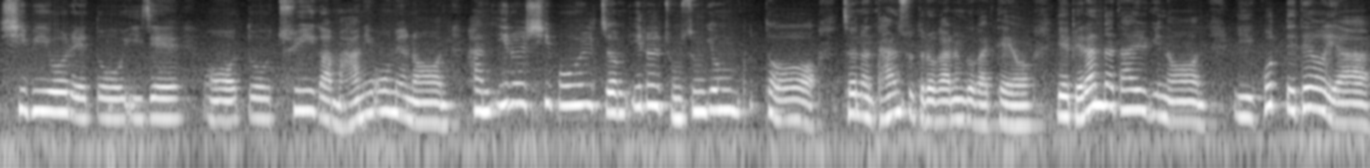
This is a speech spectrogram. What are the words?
12월에 또 이제 어, 또 추위가 많이 오면은 한 1월 15일쯤 1월 중순경부터 저는 단수 들어가는 것 같아요. 예, 베란다 다육이는 이 그때 되어야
